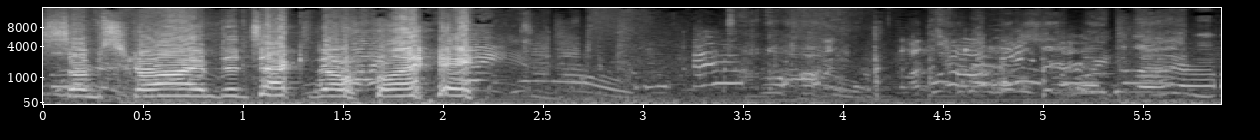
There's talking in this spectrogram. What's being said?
Subscribe to Technoblade! What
